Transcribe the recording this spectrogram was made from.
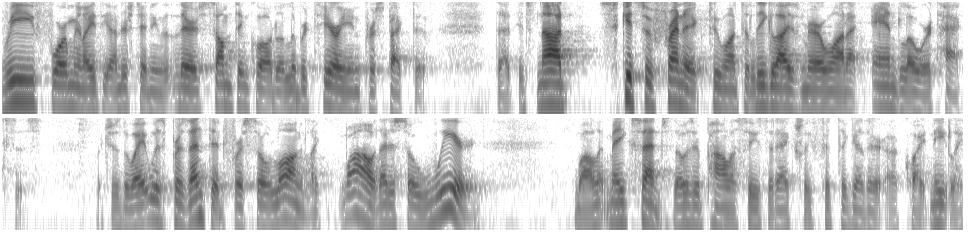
reformulate the understanding that there's something called a libertarian perspective, that it's not schizophrenic to want to legalize marijuana and lower taxes, which is the way it was presented for so long. Like, wow, that is so weird. Well, it makes sense. Those are policies that actually fit together uh, quite neatly.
